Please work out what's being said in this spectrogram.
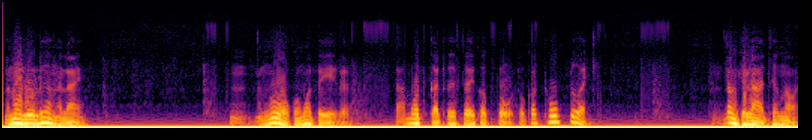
มันไม่รู้เรื่องอะไร อืม มันโง่กว่ามดไปอีกแล้วตามดกัดก็เสยก็โกรธก็ทุกข์ด้วย ต้องฉลาดสักหน่อย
